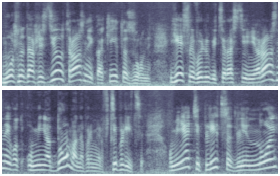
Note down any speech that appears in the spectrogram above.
можно даже сделать разные какие-то зоны. Если вы любите растения разные, вот у меня дома, например, в теплице, у меня теплица длиной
